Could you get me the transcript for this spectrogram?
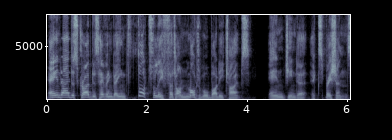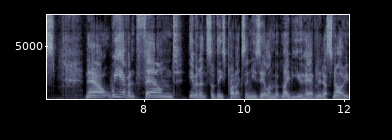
and are described as having been thoughtfully fit on multiple body types and gender expressions. Now, we haven't found evidence of these products in New Zealand, but maybe you have. Let us know.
